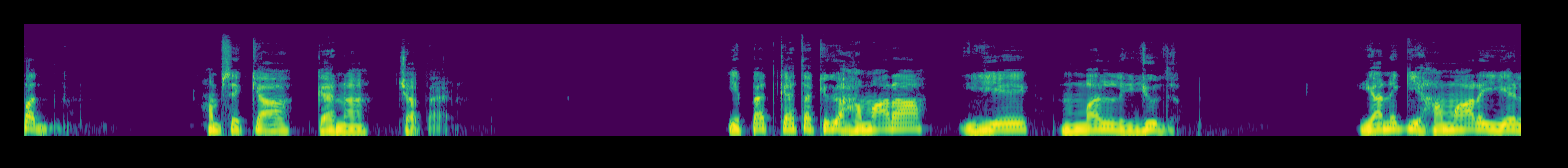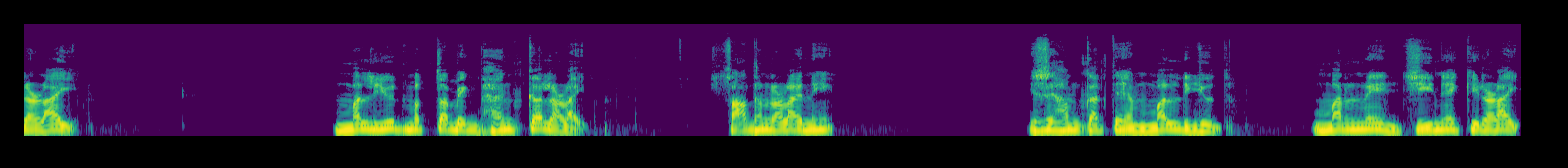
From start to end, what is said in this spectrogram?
पद हमसे क्या कहना चाहता है। ये पद कहता क्योंकि हमारा ये मल युद्ध यानी कि हमारी ये लड़ाई मल युद्ध मतलब एक भयंकर लड़ाई, साधन लड़ाई नहीं जिसे हम कहते हैं मल्ल युद्ध, मरने जीने की लड़ाई,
